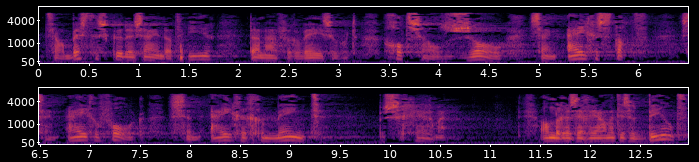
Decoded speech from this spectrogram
Het zou best eens kunnen zijn dat hier daarna verwezen wordt. God zal zo zijn eigen stad, zijn eigen volk, zijn eigen gemeente beschermen. Anderen zeggen, ja, maar het is het beeld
